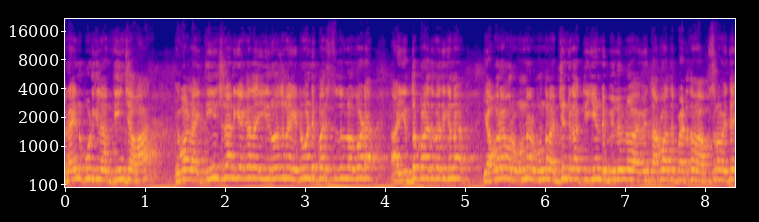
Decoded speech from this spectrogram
డ్రైన్ అని తీయించావా? ఇవాళ అవి తీయించడానికే కదా ఈ రోజున ఎటువంటి పరిస్థితుల్లో కూడా ఆ యుద్ధ ప్రాతిపదికన ఎవరెవరు ఉన్నారు? ముందు అర్జెంటుగా తీయండి బిల్లులు అవి తర్వాత పెడతాం. అవసరం అయితే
